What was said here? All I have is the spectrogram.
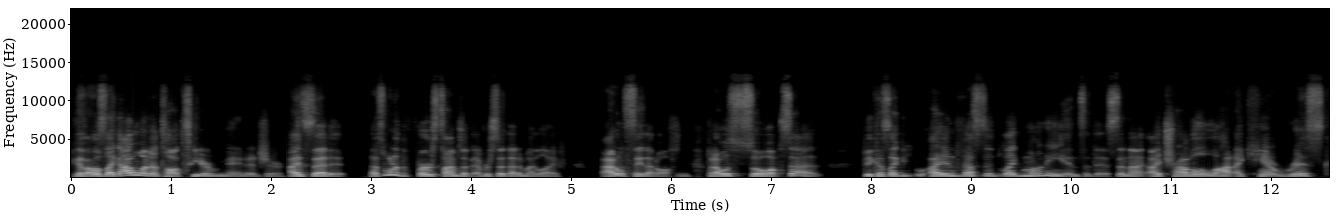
because I was like, I want to talk to your manager. I said it. That's one of the first times I've ever said that in my life. I don't say that often, but I was so upset because like I invested like money into this and I, I, travel a lot. I can't risk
